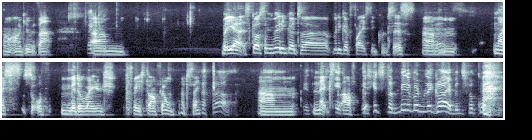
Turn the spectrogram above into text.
can't argue with that. Thank you. Um, but yeah, it's got some really good, uh, really good fight sequences. Um, nice sort of middle range three star film, I'd say. Um, It- next it, after it hits the minimum requirements for quality.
